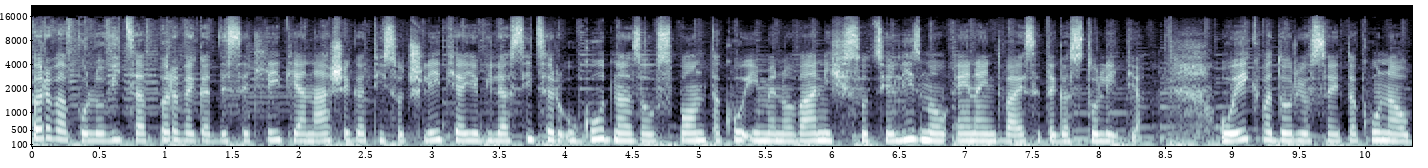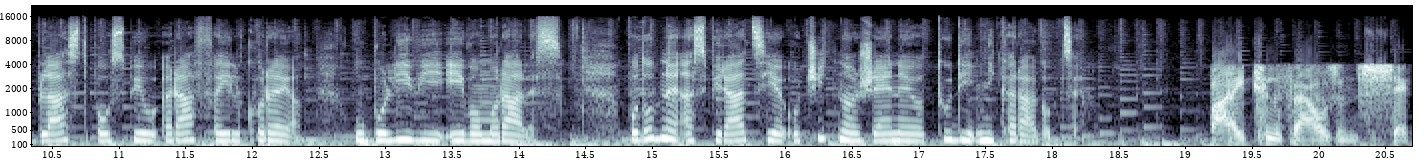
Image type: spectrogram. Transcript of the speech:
Prva polovica prvega desetletja našega tisočletja je bila sicer ugodna za vzpon tako imenovanih socializmov 21. stoletja. V Ekvadorju se je tako na oblast povzpel Rafael Correa, v Boliviji Evo Morales. Podobne aspiracije očitno ženejo tudi Nikaragovce. by 2006,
